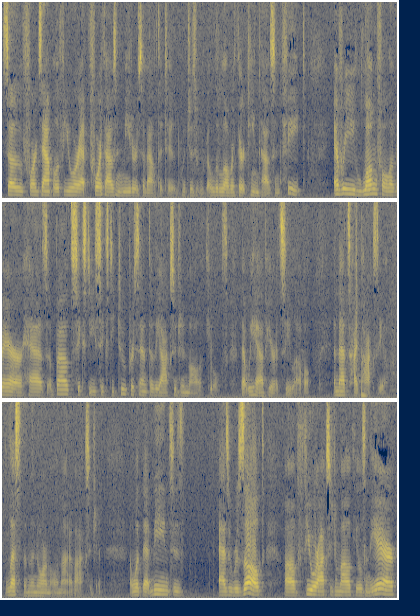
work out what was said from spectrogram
So, for example, if you were at 4,000 meters of altitude, which is a little over 13,000 feet, every lungful of air has about 60 62% of the oxygen molecules that we have here at sea level. And that's hypoxia, less than the normal amount of oxygen. And what that means is, as a result of fewer oxygen molecules in the air,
